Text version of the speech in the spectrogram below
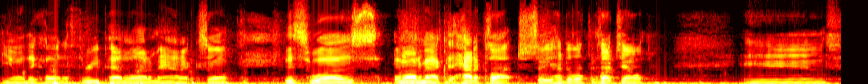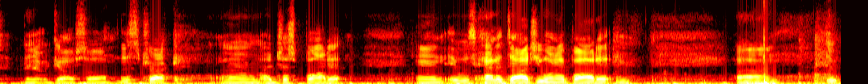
you know, they call it a three pedal automatic. So this was an automatic that had a clutch. So you had to let the clutch out and then it would go. So this truck, um, I just bought it and it was kind of dodgy when I bought it. And um, it,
